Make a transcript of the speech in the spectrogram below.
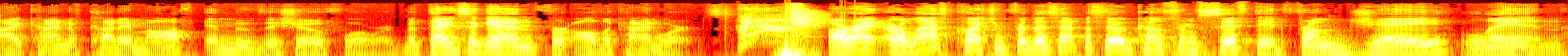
i kind of cut him off and move the show forward but thanks again for all the kind words all right our last question for this episode comes from sifted from jay lynn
